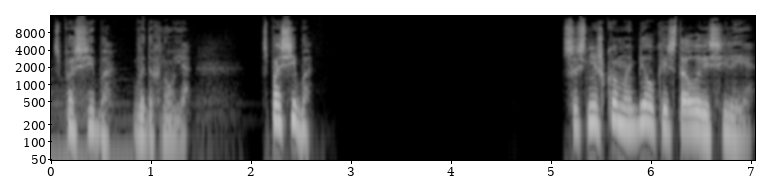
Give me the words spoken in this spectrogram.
«Спасибо», — выдохнул я. «Спасибо». Со Снежком и Белкой стало веселее.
